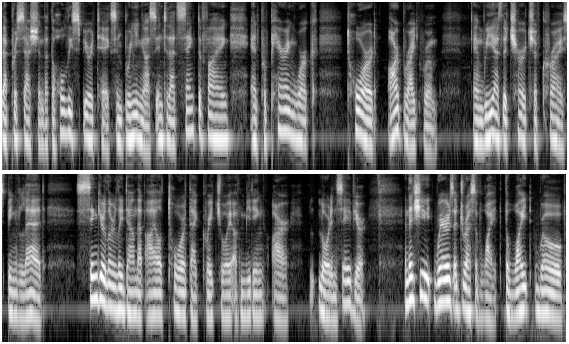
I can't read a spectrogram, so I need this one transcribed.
that procession that the Holy Spirit takes in bringing us into that sanctifying and preparing work toward our bridegroom. And we, as the church of Christ, being led singularly down that aisle toward that great joy of meeting our Lord and Savior. And then she wears a dress of white, the white robe,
